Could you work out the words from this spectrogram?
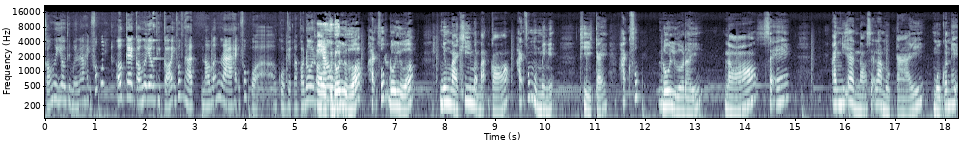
có người yêu thì mới là hạnh phúc ấy. Ok có người yêu thì có hạnh phúc thật. Nó vẫn là hạnh phúc của của việc là có đôi với ờ, nhau. của đôi lứa hạnh phúc đôi lứa. Nhưng mà khi mà bạn có hạnh phúc một mình ấy thì cái hạnh phúc đôi lứa đấy nó sẽ anh nghĩ là nó sẽ là một cái mối quan hệ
